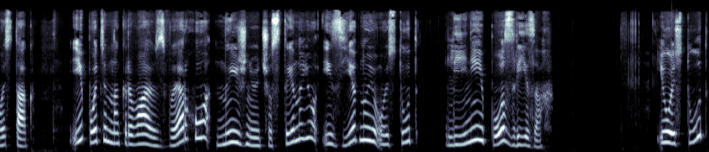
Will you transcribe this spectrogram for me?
ось так. І потім накриваю зверху нижньою частиною і з'єдную ось тут лінії по зрізах. І ось тут,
